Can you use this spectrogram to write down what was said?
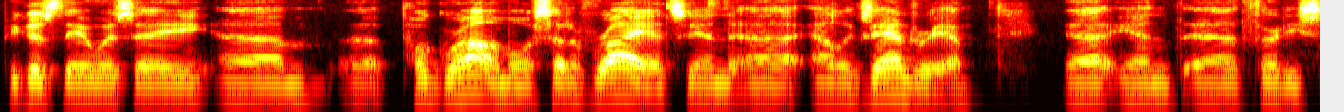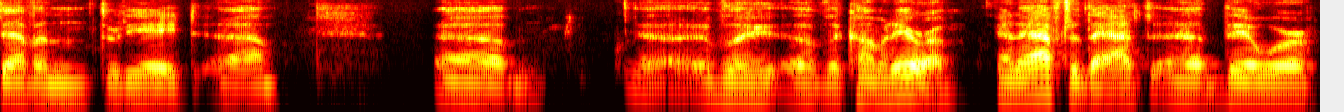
because there was a, um, a pogrom or set of riots in uh, Alexandria uh, in uh, 37, 38 um, um, uh, of the of the Common Era. And after that, uh, there were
